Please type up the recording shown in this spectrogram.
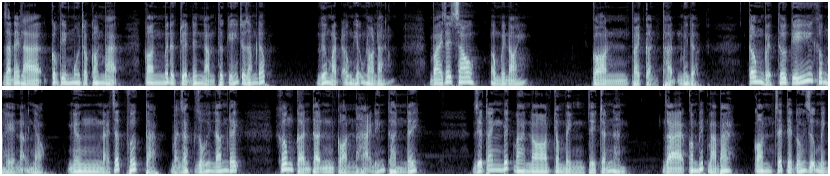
Dạ đây là công ty mua cho con bạn. Con mới được chuyển lên làm thư ký cho giám đốc. Gương mặt ông Hiễu lo lắng. Vài giây sau, ông mới nói. Con phải cẩn thận mới được. Công việc thư ký không hề nặng nhọc, nhưng lại rất phức tạp và rắc rối lắm đấy. Không cẩn thận còn hại đến thân đấy. Diệp Thanh biết ba lo cho mình thì trấn an. Dạ, con biết bà ba, con sẽ tuyệt đối giữ mình.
